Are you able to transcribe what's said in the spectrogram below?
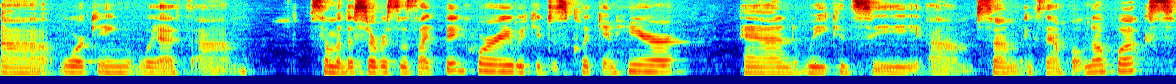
uh, working with um, some of the services like BigQuery, we could just click in here and we could see um, some example notebooks.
